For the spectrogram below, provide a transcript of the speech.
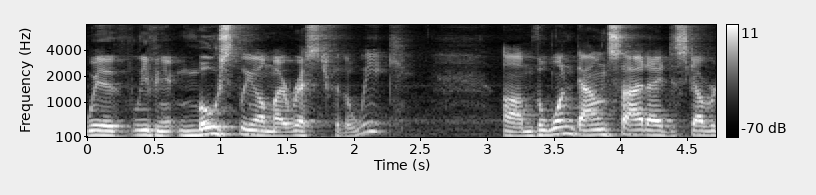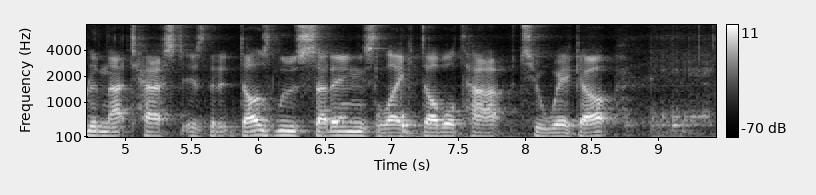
with leaving it mostly on my wrist for the week. Um, the one downside I discovered in that test is that it does lose settings like double tap to wake up. It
